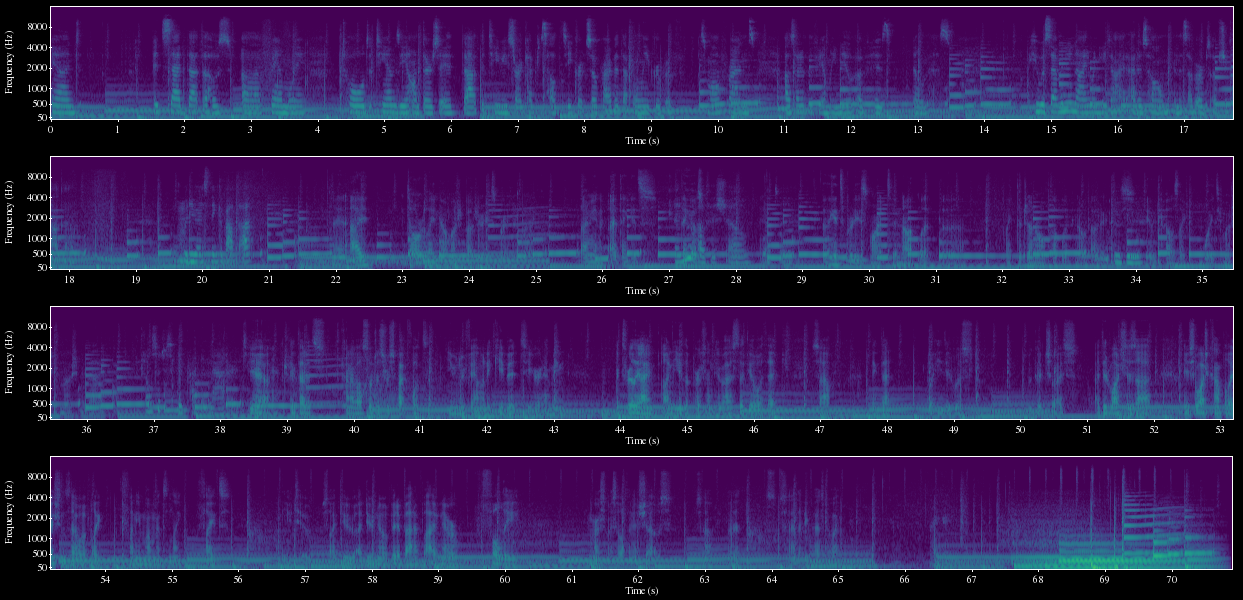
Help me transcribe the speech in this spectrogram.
And it's said that the host uh, family told TMZ on Thursday that the TV star kept his health secret so private that only a group of small friends outside of the family knew of his illness. He was 79 when he died at his home in the suburbs of Chicago. What do you guys think about that? And I don't really know much about Jerry Springer, but I mean, I think it's I think knew was- of his show. Yeah. I think it's pretty smart to not let the like the general public know about it because Mhm. it would cause like way too much commotion about it. Could also just be private matter too. Yeah, Yeah, I think that it's kind of also disrespectful to you and your family to keep it secret. I mean, it's really on, on you, the person who has to deal with it. So I think that what he did was a good choice. I did watch his. Uh, I used to watch compilations though of like funny moments and like fights on YouTube. So I do I do know a bit about it, but I've never fully immersed myself in his shows. So, but it's sad that he passed away.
